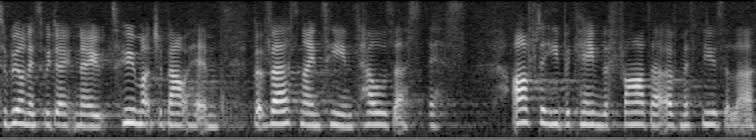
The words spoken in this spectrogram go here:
to be honest, we don't know too much about him, but verse 19 tells us this. After he became the father of Methuselah,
